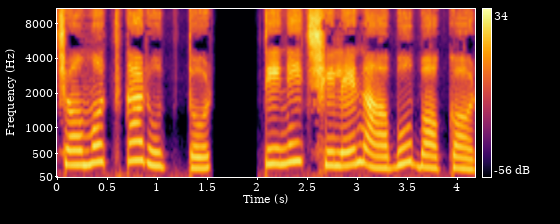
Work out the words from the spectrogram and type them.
চমৎকার উত্তর। তিনি ছিলেন আবু বকর।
